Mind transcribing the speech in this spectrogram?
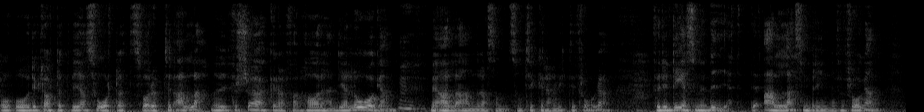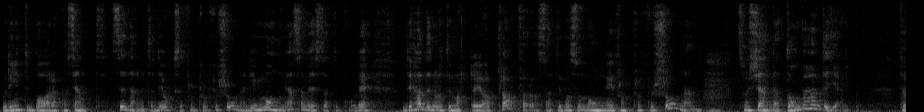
Och, och, det är klart att vi har svårt att svara upp till alla. Men vi försöker i alla fall ha den här dialogen mm. med alla andra som, som tycker det här är en viktig fråga. För det är det som är viet. Det är alla som brinner för frågan. Och det är inte bara patientsidan utan det är också från professionen. Det är många som vi stöter på. Det, det hade nog inte Marta och jag klart för oss. Att det var så många från professionen som kände att de behövde hjälp. För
